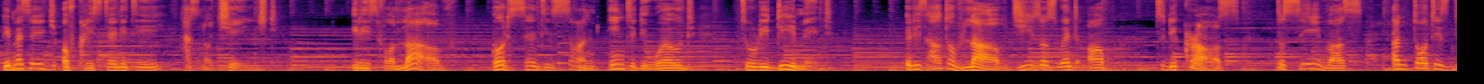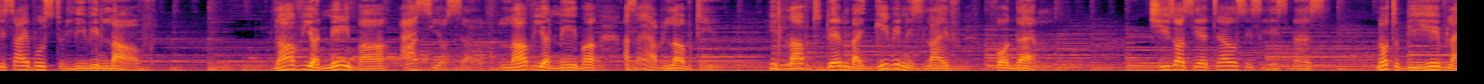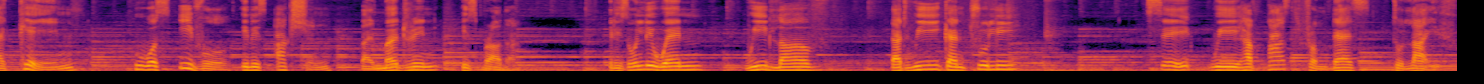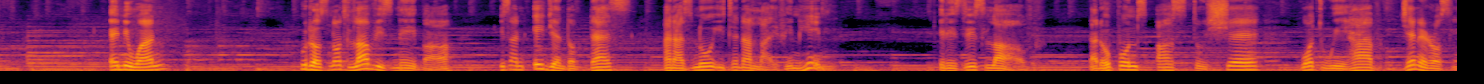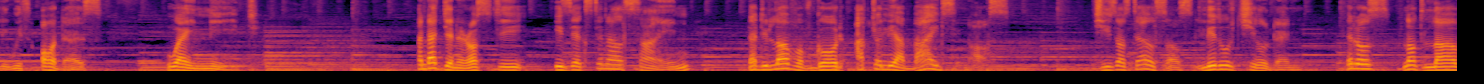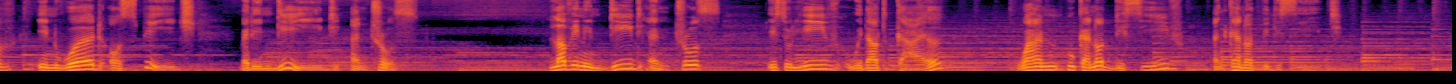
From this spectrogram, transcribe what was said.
The message of Christianity has not changed. It is for love God sent his Son into the world to redeem it. It is out of love Jesus went up to the cross to save us and taught his disciples to live in love. Love your neighbor as yourself. Love your neighbor as I have loved you. He loved them by giving his life for them. Jesus here tells his listeners not to behave like Cain, who was evil in his action by murdering his brother. It is only when we love that we can truly say we have passed from death to life. Anyone who does not love his neighbor is an agent of death and has no eternal life in him. It is this love that opens us to share what we have generously with others who are in need. And that generosity is the external sign that the love of God actually abides in us. Jesus tells us, little children, let us not love in word or speech, but in deed and truth. Loving in deed and truth is to live without guile, one who cannot deceive and cannot be deceived.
